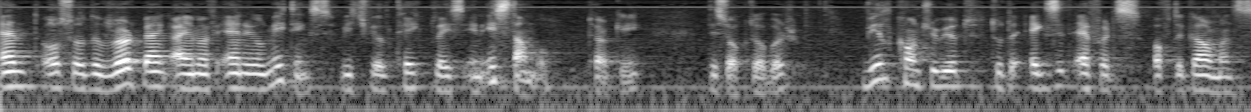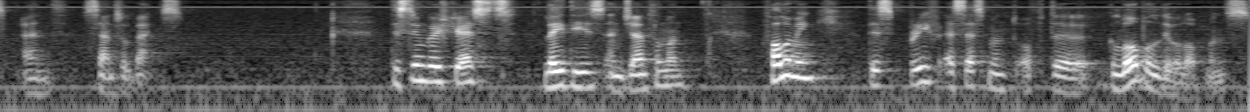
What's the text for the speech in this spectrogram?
and also the World Bank IMF annual meetings, which will take place in Istanbul, Turkey, this October, will contribute to the exit efforts of the governments and central banks. Distinguished guests, ladies and gentlemen, following this brief assessment of the global developments,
